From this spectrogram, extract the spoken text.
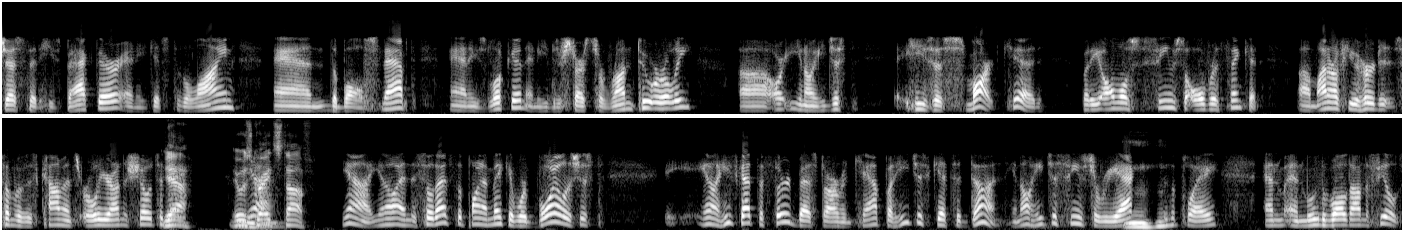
just that he's back there and he gets to the line and the ball snapped and he's looking and he either starts to run too early uh, or, you know, he just, he's a smart kid, but he almost seems to overthink it. Um, I don't know if you heard some of his comments earlier on the show today. Yeah, it was Yeah. great stuff. Yeah, you know, and so that's the point I'm making. Where Boyle is just, you know, he's got the third best arm in camp, but he just gets it done. You know, he just seems to react to the play and and move the ball down the field.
